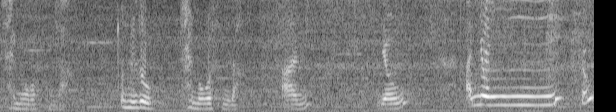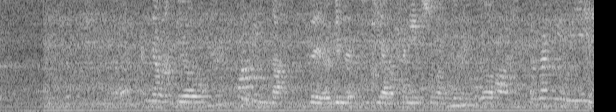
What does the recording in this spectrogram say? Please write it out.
잘 먹었습니다. 오늘도 잘 먹었습니다. 안녕 안녕 뿅. 안녕하세요. 입니다 네, 여기는 이디야 장애중앙점이고요. 사장님이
